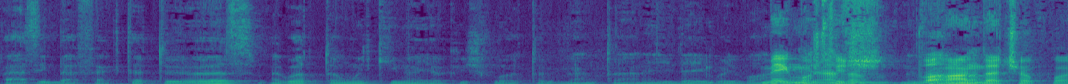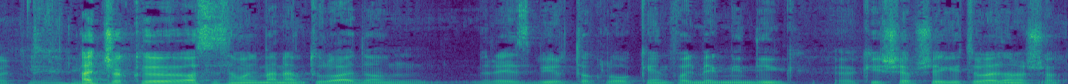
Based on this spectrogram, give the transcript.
kvázi befektetőhöz, meg ott amúgy kínaiak is voltak bent talán egy ideig, vagy van. Még most is van Vanda csoport, igen. Hát csak azt hiszem, hogy már nem tulajdon részbirtoklóként, vagy még mindig kisebbségi tulajdonosok.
